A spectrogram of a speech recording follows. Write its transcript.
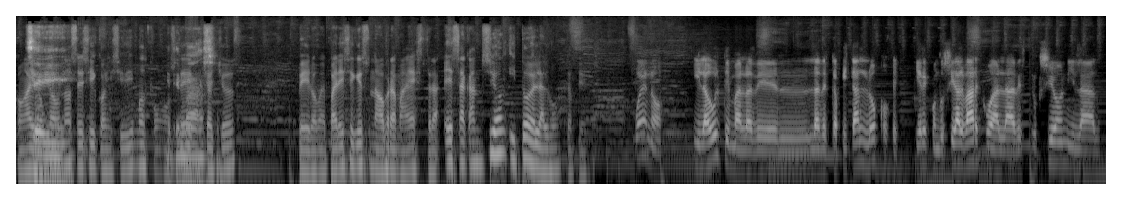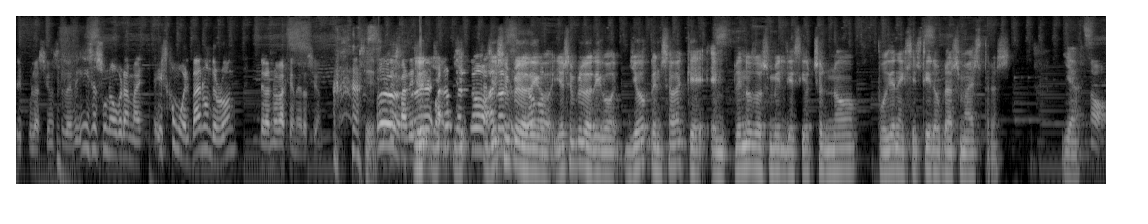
Con I Sí. Don't Know, no sé si coincidimos con Qué ustedes, temazo. muchachos. pero me parece que es una obra maestra. Esa canción y todo el álbum también. Bueno, y la última, la del, la del capitán loco que quiere conducir al barco a la destrucción y la tripulación se debe. Esa es una obra maestra. Es como el Van on the Run de la nueva generación. Sí. Yo, igual. yo- yo siempre lo digo, yo siempre lo digo. Yo pensaba que en pleno 2018 no podían existir obras maestras. Ya. No,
